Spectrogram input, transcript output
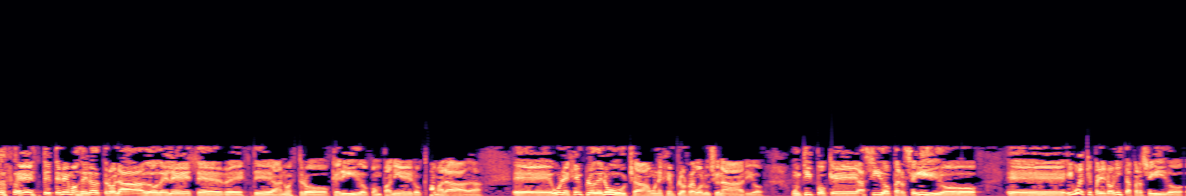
Este, tenemos del otro lado del éter este, a nuestro querido compañero, camarada, eh, un ejemplo de lucha, un ejemplo revolucionario, un tipo que ha sido perseguido eh, igual que peronista perseguido,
